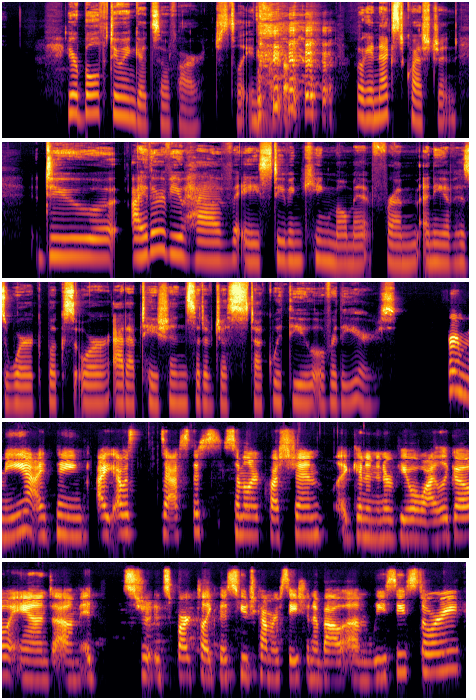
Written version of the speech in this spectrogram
You're both doing good so far, just to let you know. okay, next question. Do either of you have a Stephen King moment from any of his work, books, or adaptations that have just stuck with you over the years? For me, I think I, I was asked this similar question like in an interview a while ago, and um, it it sparked like this huge conversation about um, story.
